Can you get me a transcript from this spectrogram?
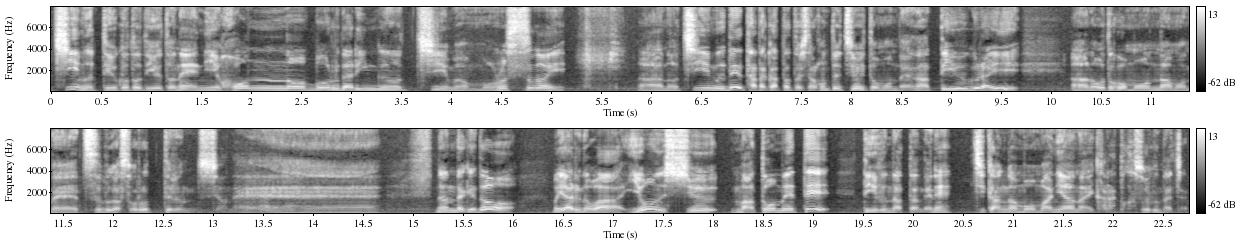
チームっていうことで言うとね日本のボルダリングのチームはものすごいあのチームで戦ったとしたら本当に強いと思うんだよなっていうぐらいあの男も女もね粒が揃ってるんですよね。なんだけど、まあ、やるのは4種まとめてっていう風になったんでね。時間がもう間に合わないからとかそういう風になっちゃう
